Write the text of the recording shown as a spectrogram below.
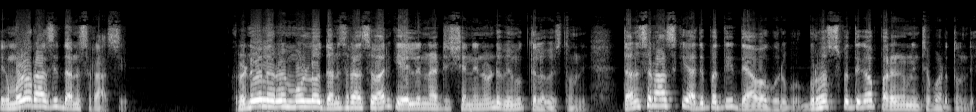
ఇక మూడో రాశి ధనుసు రాశి. రెండు వేల ఇరవై మూడులో ధనుసు రాశి వారికి ఏలినాటి శని నుండి విముక్తి లభిస్తుంది. ధనుసు రాశికి అధిపతి దేవగురువు బృహస్పతిగా పరిగణించబడుతుంది.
